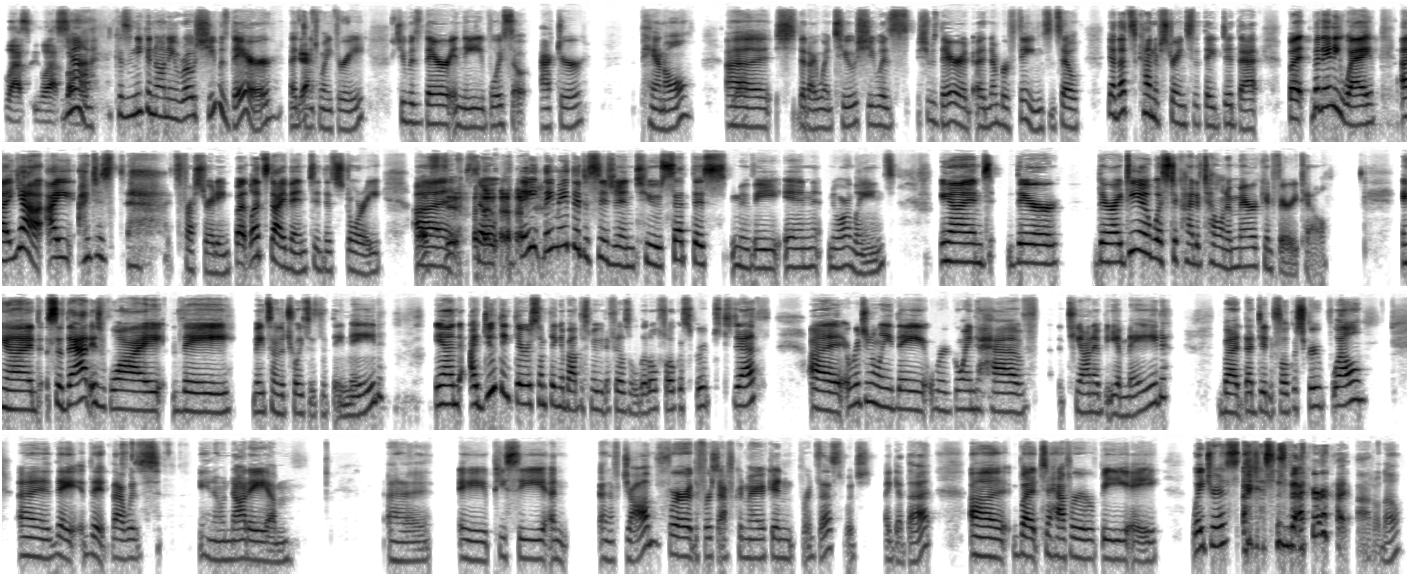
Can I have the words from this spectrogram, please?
last last summer. Yeah, because Nika Noni Rose, she was there at Yeah. D23. She was there in the voice actor panel Yeah. uh sh- that I went to. She was she was there at a number of things, and so yeah, that's kind of strange that they did that. But but anyway, uh yeah, I I just it's frustrating. But let's dive into this story. Uh, so they they made the decision to set this movie in New Orleans, and their their idea was to kind of tell an American fairy tale, and so that is why they made some of the choices that they made. And I do think there is something about this movie that feels a little focus grouped to death. Uh, originally, they were going to have Tiana be a maid, but that didn't focus group well uh they that that was you know not a um uh a pc and enough job for the first african american princess which i get that uh but to have her be a waitress i guess is better. I, I don't know.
